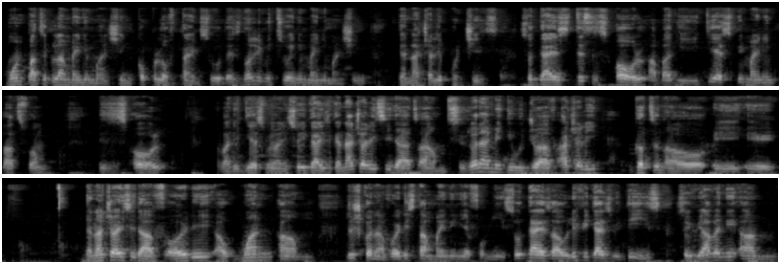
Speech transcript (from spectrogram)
one particular mining machine a couple of times. So there's no limit to any mining machine you can actually purchase. So guys, this is all about the DSP mining platform. This is all about the DSP mining. So you guys you can actually see that um since when I make the withdrawal, I've actually gotten a a, a can actually see that I've already uh, one um Dogecoin I've already started mining here for me. So guys, I'll leave you guys with this. So if you have any um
